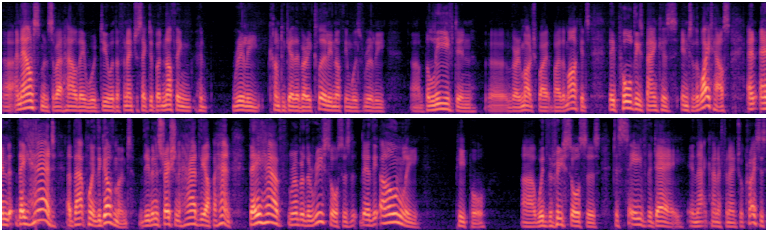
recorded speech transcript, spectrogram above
uh, announcements about how they would deal with the financial sector, but nothing had really come together very clearly. Nothing was really uh, believed in uh, very much by, by the markets. They pulled these bankers into the White House, and, and they had, at that point, the government, the administration had the upper hand. They have, remember, the resources. They're the only people uh, with the resources to save the day in that kind of financial crisis.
